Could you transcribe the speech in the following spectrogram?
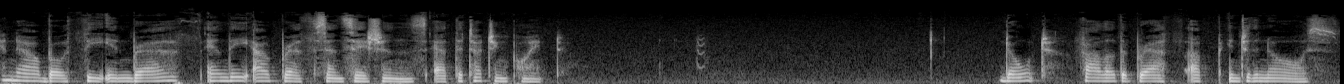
And now both the in breath and the out breath sensations at the touching point. Don't follow the breath up into the nose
